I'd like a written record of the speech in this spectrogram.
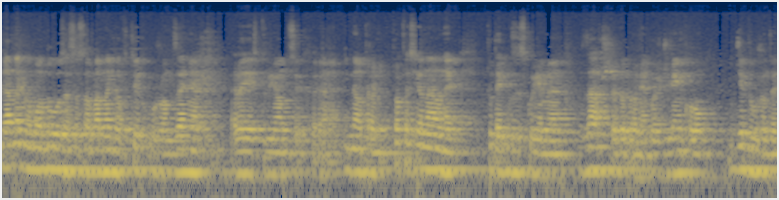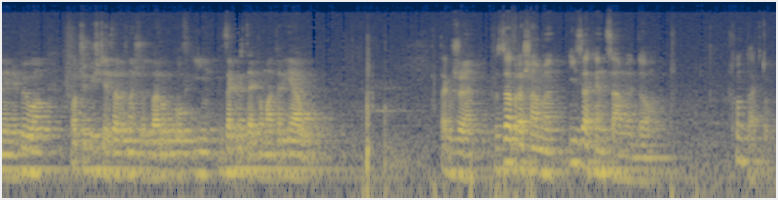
danego modułu zastosowanego w tych urządzeniach rejestrujących e, inotronik profesjonalnych. Tutaj uzyskujemy zawsze dobrą jakość dźwięku, gdzie by urządzenie nie było. Oczywiście w zależności od warunków i zakrytego materiału. Także zapraszamy i zachęcamy do kontaktu.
